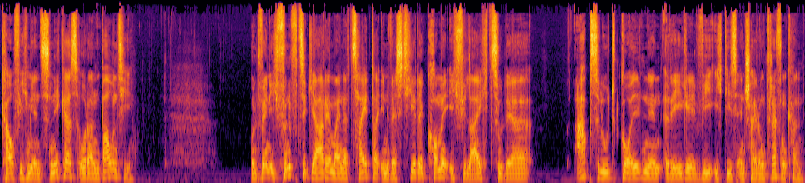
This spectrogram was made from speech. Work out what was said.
kaufe ich mir einen Snickers oder einen Bounty? Und wenn ich 50 Jahre meiner Zeit da investiere, komme ich vielleicht zu der absolut goldenen Regel, wie ich diese Entscheidung treffen kann.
